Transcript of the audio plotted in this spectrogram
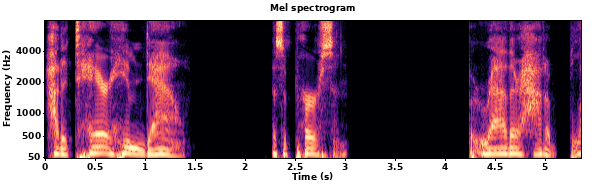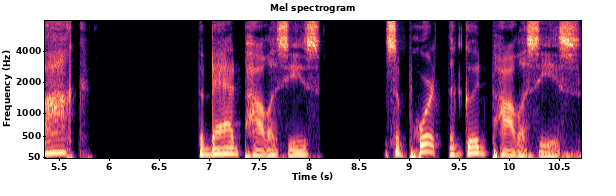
how to tear him down as a person, but rather how to block the bad policies, support the good policies,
